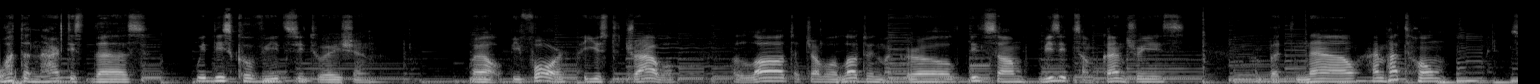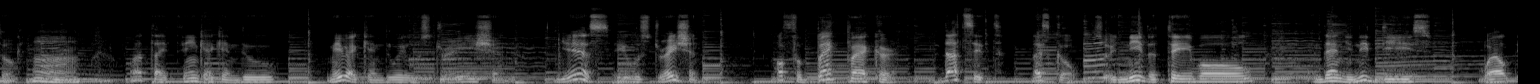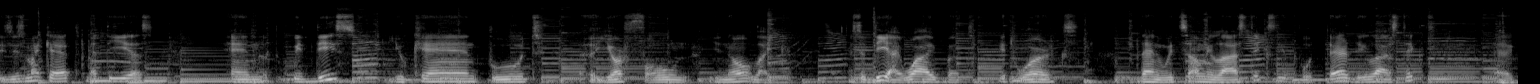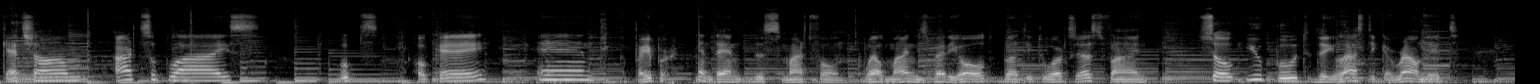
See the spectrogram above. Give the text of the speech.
what an artist does with this COVID situation. Well, before I used to travel a lot, I traveled a lot with my girl, did some, visit some countries, but now I'm at home. So, hmm, what I think I can do? Maybe I can do illustration. Yes, illustration of a backpacker. That's it. Let's go. So you need a table, and then you need this. Well, this is my cat, Matthias, and with this you can put uh, your phone. You know, like it's a DIY, but it works. Then with some elastics, you put there the elastics. Uh, some art supplies. Oops. Okay, and a paper and then the smartphone. Well, mine is very old, but it works just fine. So you put the elastic around it,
